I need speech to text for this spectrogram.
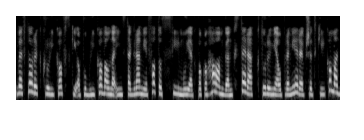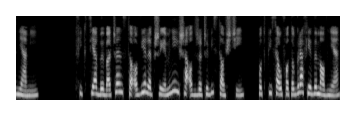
We wtorek Królikowski opublikował na Instagramie foto z filmu Jak pokochałam gangstera, który miał premierę przed kilkoma dniami. Fikcja bywa często o wiele przyjemniejsza od rzeczywistości. Podpisał fotografię wymownie.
